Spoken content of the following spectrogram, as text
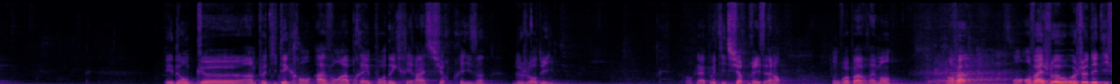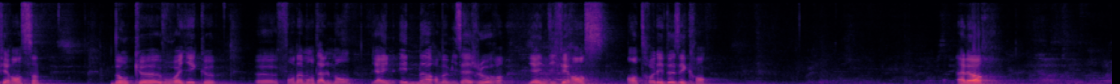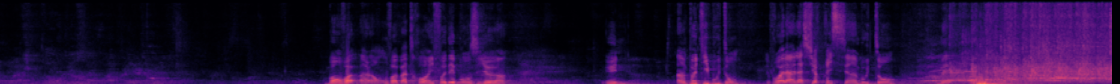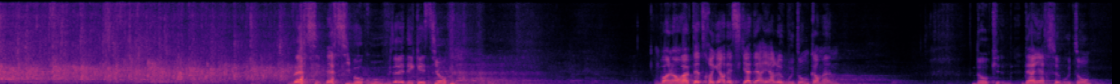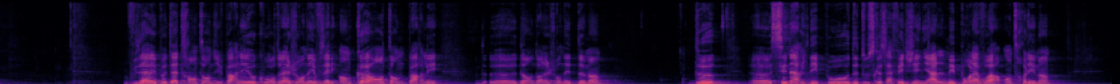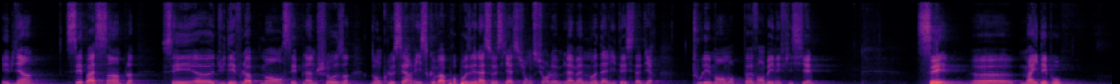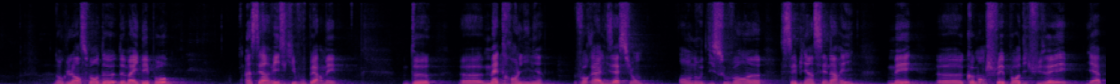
Et donc euh, un petit écran avant-après pour décrire la surprise d'aujourd'hui. Donc la petite surprise, alors on ne voit pas vraiment. On va, on, va jouer au, jeu des différences. Donc euh, vous voyez que euh, fondamentalement, il y a une énorme mise à jour, il y a une différence entre les deux écrans. Alors, Bon, on voit, voit pas trop, hein. il faut des bons yeux. Hein. Une, un petit bouton. Voilà, la surprise, c'est un bouton. Mais... merci, beaucoup. Vous avez des questions Bon, alors on va peut-être regarder ce qu'il y a derrière le bouton quand même. Donc, derrière ce bouton, vous avez peut-être entendu parler au cours de la journée, vous allez encore entendre parler euh, dans, la journée de demain de euh, dépôt, de tout ce que ça fait de génial, mais pour l'avoir entre les mains, eh bien, c'est pas simple. C'est euh, du développement, c'est plein de choses. Donc le service que va proposer l'association sur la même modalité, c'est-à-dire tous les membres peuvent en bénéficier, c'est MyDepot. Donc le lancement de, de MyDepot, un service qui vous permet de euh, mettre en ligne vos réalisations. On nous dit souvent euh, c'est bien scénarii, mais euh, comment je fais pour diffuser? Il y a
